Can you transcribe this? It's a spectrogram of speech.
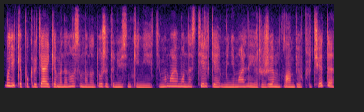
будь-яке покриття, яке ми наносимо на дуже тонюсінькі нігті, ми маємо настільки мінімальний режим в лампі включити,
